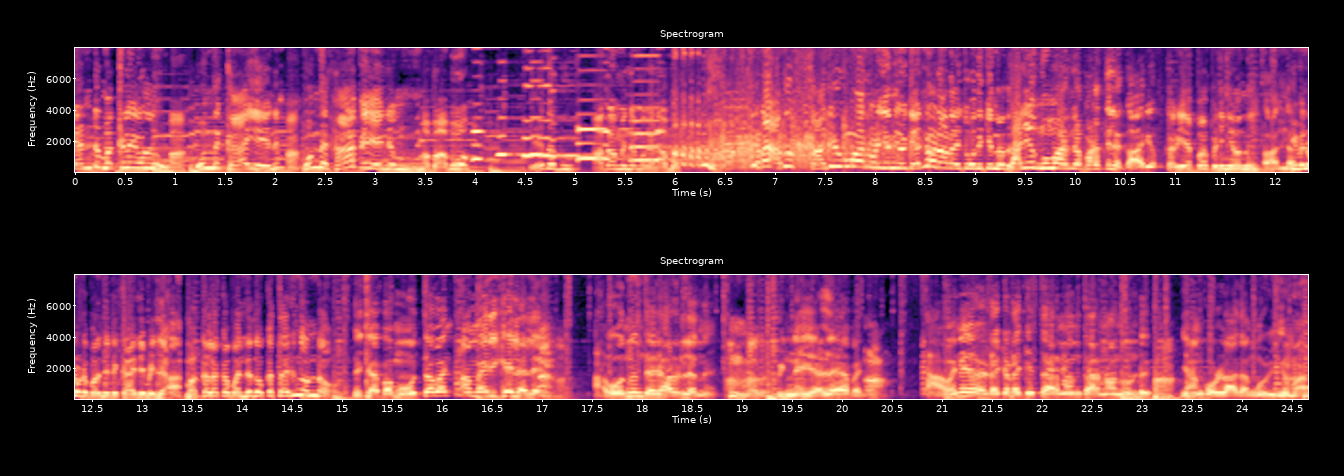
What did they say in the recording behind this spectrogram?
രണ്ട് മക്കളെ ഉള്ളൂ. ഒന്ന് കായേലും ഒന്ന് ഹാബേലും. അപ്പൊ അബുവോ? ഏതബു? ആദാമിന്റെ മകൻ അബു. എടാ അത് സലികുമാറിനോട് എന്ന് ചോദിക്കാം. എന്നോടാണ് ഈ ചോദിക്കുന്നത്? കലിയകുമാറിന്റെ പടത്തിലെ കാര്യം. കറിയപ്പ പിരിഞ്ഞു വന്ന്. ആ, ഇവനോട് പറഞ്ഞിട്ട് കാര്യമില്ല. മക്കളൊക്കെ വല്ലതൊക്കെ തരുന്നുണ്ടോ? എന്നുവെച്ചാ ഇപ്പൊ മൂത്തവൻ അമേരിക്കയിലല്ലേ? അവ ഒന്നും തരാറില്ലെന്ന്. അതെ. പിന്നെ ഇളയവൻ. ആ. അവന് ഇടക്കിടക്ക് തരണം തരണമെന്നുണ്ട് ഞാൻ കൊള്ളാതെ അങ്ങ് ഒഴിഞ്ഞു മാറി.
